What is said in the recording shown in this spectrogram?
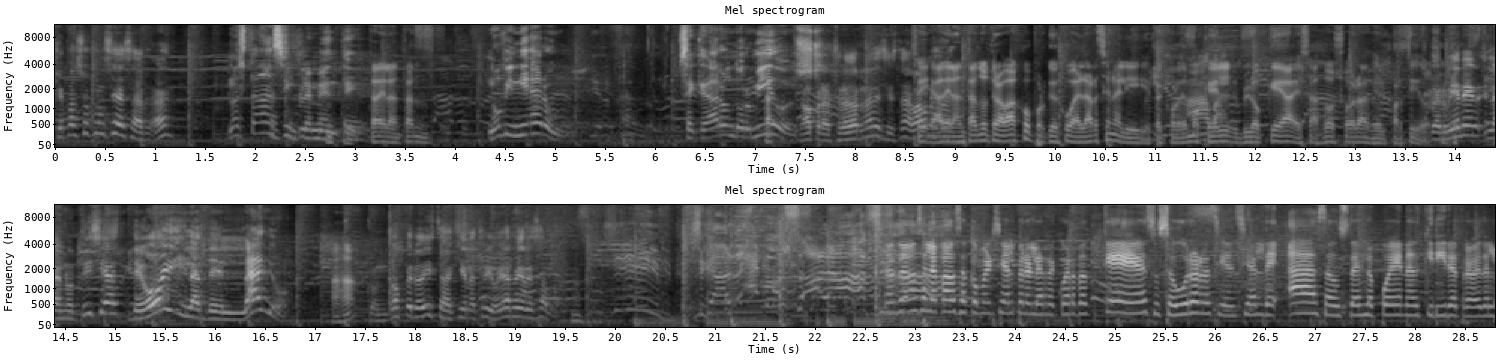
¿Qué pasó con César? ah? No están simplemente. Está adelantando. No vinieron. Se quedaron dormidos. No, pero Alfredo Hernández sí está. Sí, adelantando trabajo porque hoy juega el Arsenal y recordemos Ah, que va. él bloquea esas dos horas del partido. Pero vienen las noticias de hoy y las del año. Ajá. Con dos periodistas aquí en la tribu. Ya regresamos. Nos vamos a la pausa comercial, pero les recuerdo que su seguro residencial de ASA ustedes lo pueden adquirir a través del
